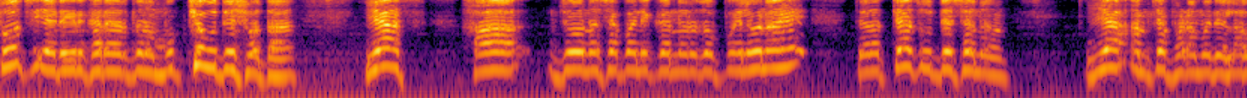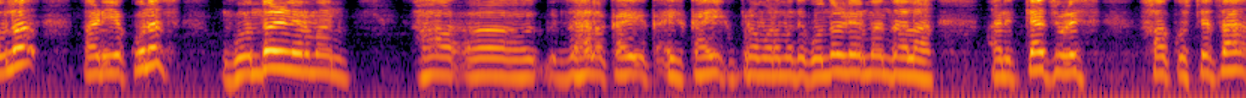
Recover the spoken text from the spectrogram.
तोच या ठिकाणी खऱ्या अर्थानं मुख्य उद्देश होता. यास हा जो नशापाणी करणारा जो पैलवान आहे त्याला त्याच उद्देशानं या आमच्या फळामध्ये लावलं आणि एकूणच गोंधळ निर्माण हा झाला. काही काही काही प्रमाणामध्ये गोंधळ निर्माण झाला आणि त्याच वेळेस हा कुस्त्याचा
